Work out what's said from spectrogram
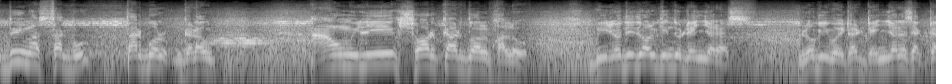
দুই মাস থাকব, তারপর গেট আউট আওয়ামী লীগ সরকার দল ভালো। বিরোধী দল কিন্তু ডেঞ্জারাস লগিব এটা ডেঞ্জারাস একটা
